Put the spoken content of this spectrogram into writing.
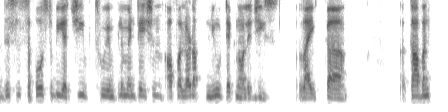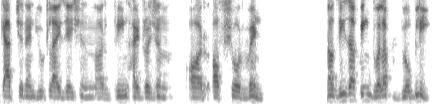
this is supposed to be achieved through implementation of a lot of new technologies like uh, carbon capture and utilization or green hydrogen or offshore wind. Now, these are being developed globally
